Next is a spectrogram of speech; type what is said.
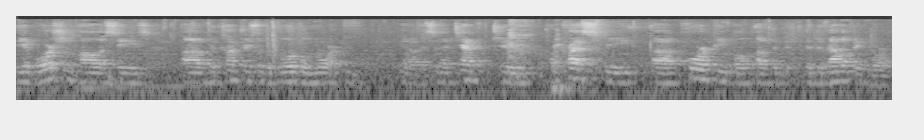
the abortion policies of the countries of the global north. You know, it's an attempt to oppress the uh, poor people of the, the developing world.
